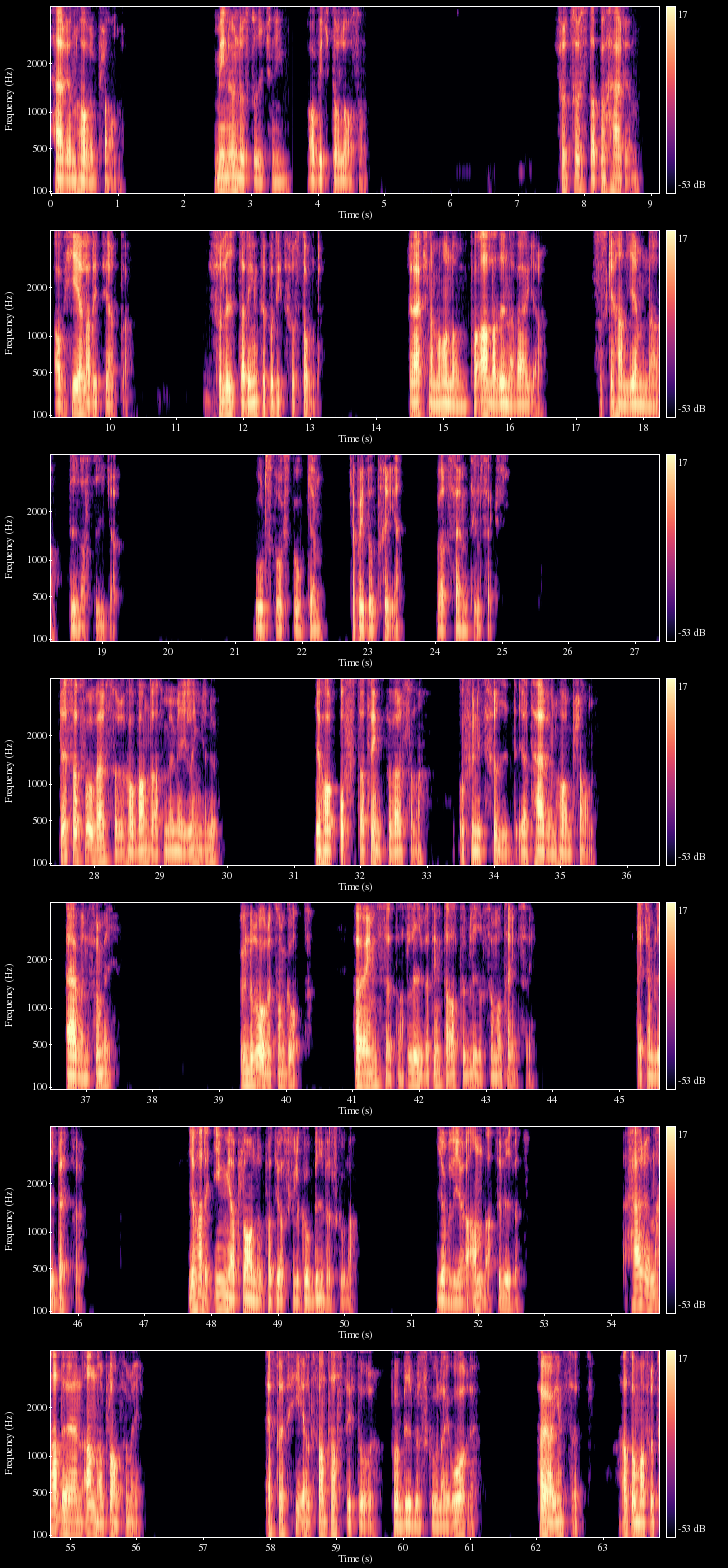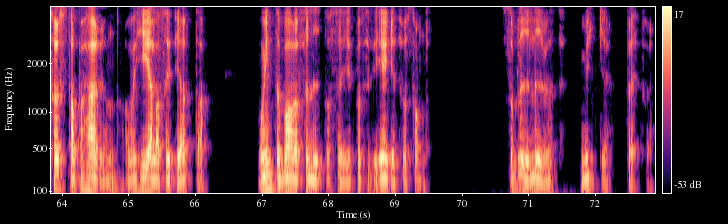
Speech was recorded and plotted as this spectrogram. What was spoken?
Herren har en plan. Min understrykning av Viktor Larsson. Förtrösta på Herren av hela ditt hjärta. Förlita dig inte på ditt förstånd. Räkna med honom på alla dina vägar, så ska han jämna dina stigar. Ordspråksboken kapitel 3, vers 5-6 dessa två verser har vandrat med mig länge nu. Jag har ofta tänkt på verserna och funnit frid i att Herren har en plan. Även för mig. Under året som gått har jag insett att livet inte alltid blir som man tänkt sig. Det kan bli bättre. Jag hade inga planer på att jag skulle gå bibelskola. Jag ville göra annat i livet. Herren hade en annan plan för mig. Efter ett helt fantastiskt år på en bibelskola i Åre har jag insett att om man förtröstar på Herren av hela sitt hjärta och inte bara förlitar sig på sitt eget förstånd så blir livet mycket bättre.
